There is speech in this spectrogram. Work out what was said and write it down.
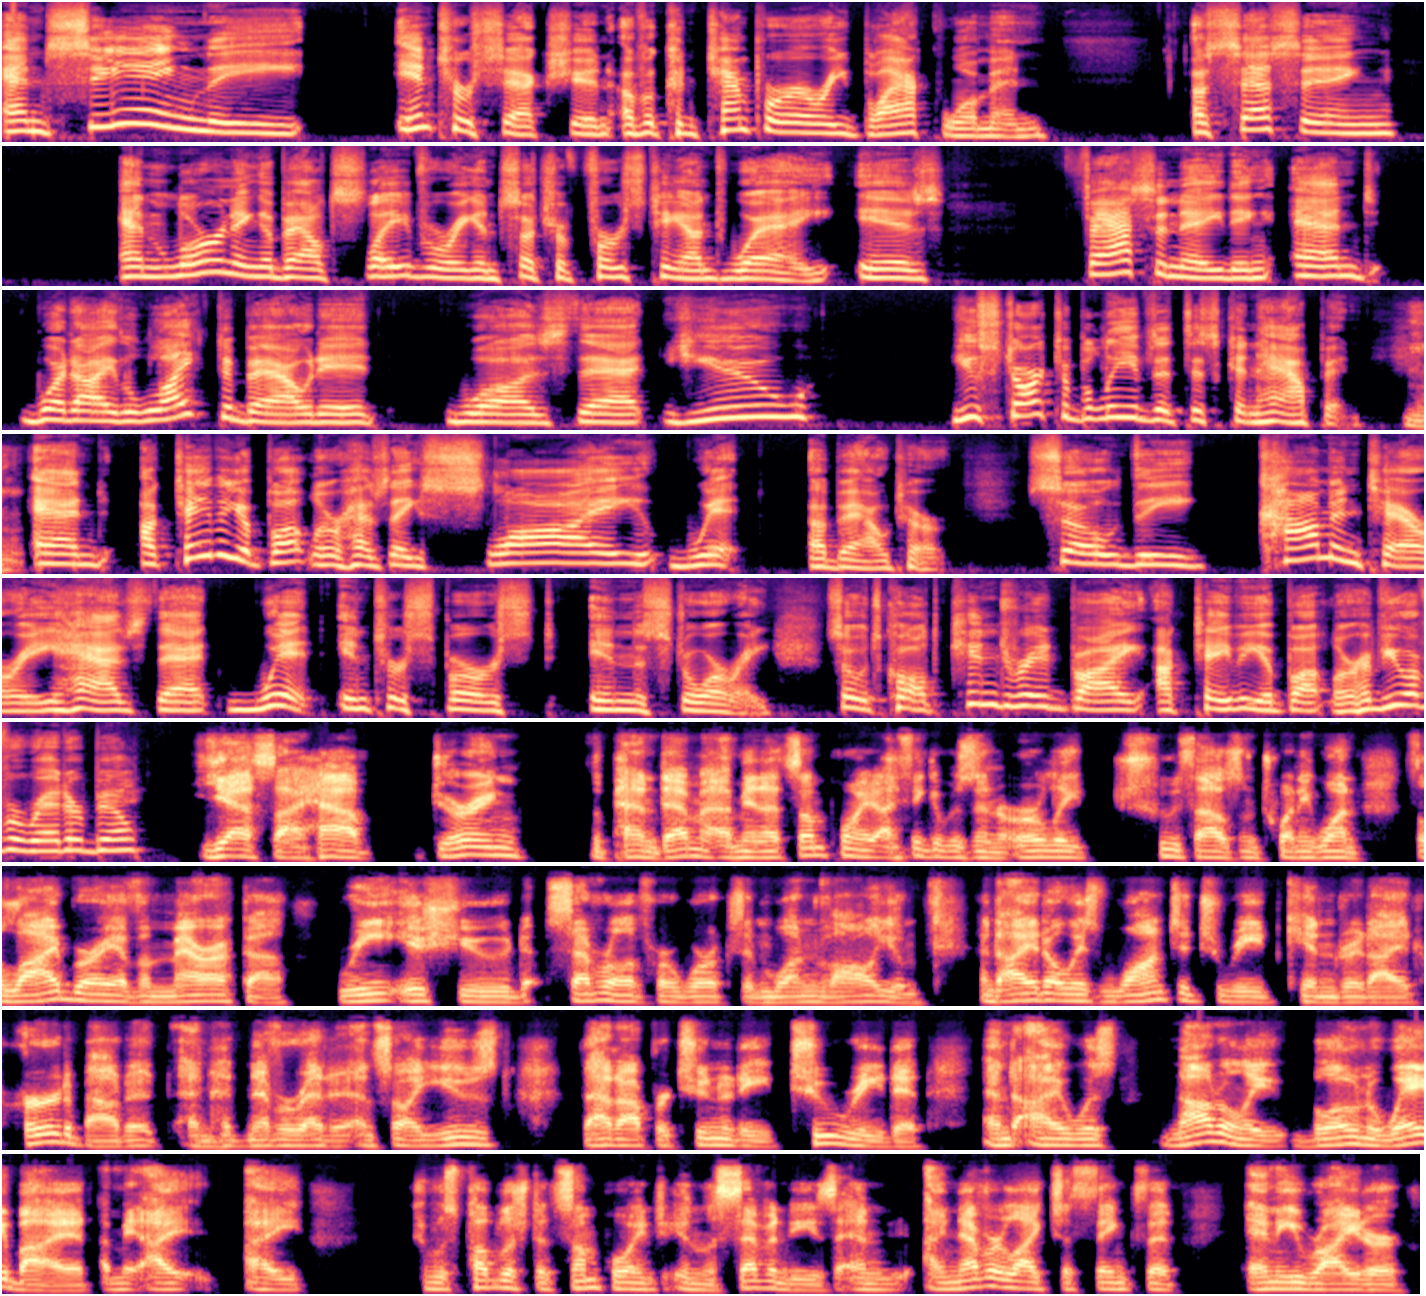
and seeing the intersection of a contemporary Black woman assessing and learning about slavery in such a firsthand way is fascinating. And what I liked about it was that you you start to believe that this can happen. Mm. And Octavia Butler has a sly wit about her. So the commentary has that wit interspersed in the story. So it's called Kindred by Octavia Butler. Have you ever read her, Bill? Yes, I have. During the pandemic, I mean, at some point, I think it was in early 2021, the Library of America reissued several of her works in one volume. And I had always wanted to read Kindred. I had heard about it and had never read it. And so I used that opportunity to read it. And I was not only blown away by it, I mean, I, I, it was published at some point in the 70s. And I never like to think that any writer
